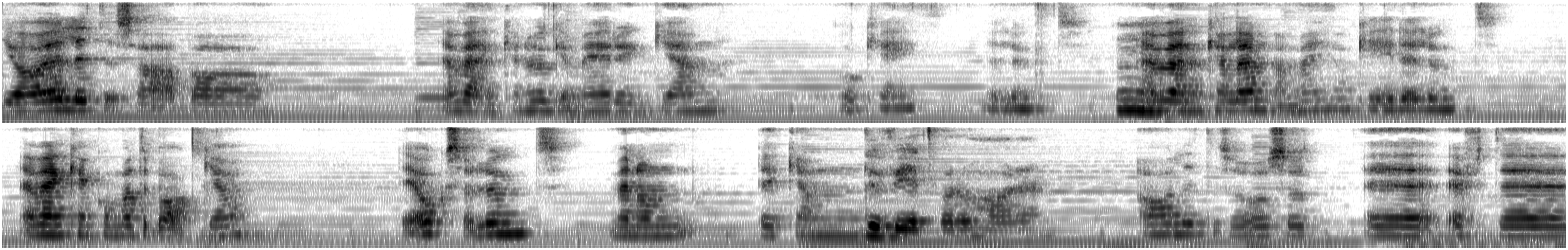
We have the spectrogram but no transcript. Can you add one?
jag är lite så här bara, en vän kan hugga mig i ryggen, okej, det är lugnt. Mm. En vän kan lämna mig, okej det är lugnt. En vän kan komma tillbaka, det är också lugnt. Men om det kan... Du vet vad du har än. Ja, lite så. så eh, efter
